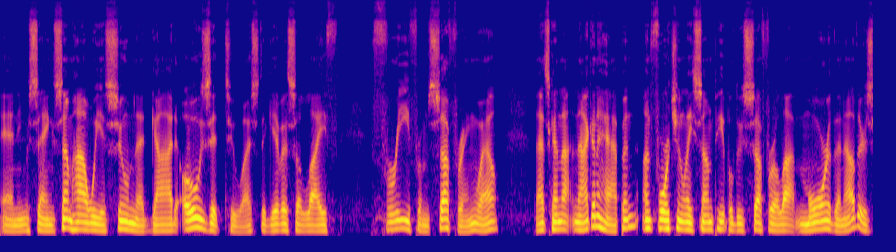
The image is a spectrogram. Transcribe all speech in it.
and he was saying somehow we assume that God owes it to us to give us a life free from suffering. Well, that's not, not going to happen. Unfortunately, some people do suffer a lot more than others.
